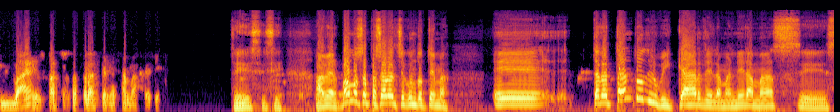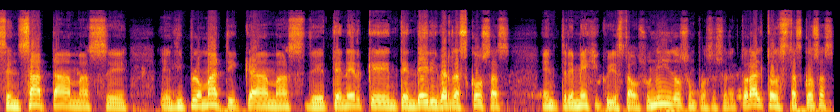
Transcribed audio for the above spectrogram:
varios pasos atrás en esa materia. Sí, sí, sí. A ver, vamos a pasar al segundo tema. Eh, tratando de ubicar de la manera más eh, sensata, más eh, diplomática, más de tener que entender y ver las cosas entre México y Estados Unidos, un proceso electoral, todas estas cosas.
